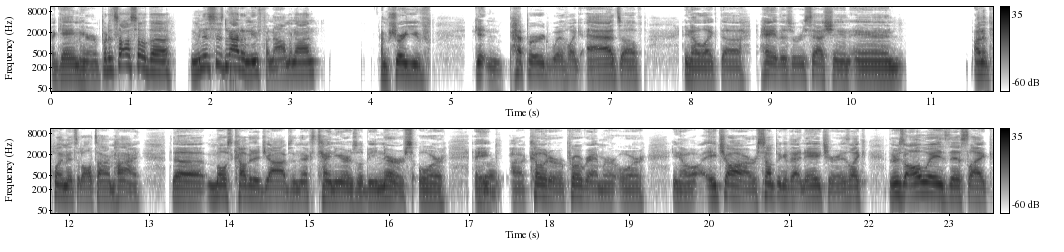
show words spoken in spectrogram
a game here. But it's also the I mean, this is not a new phenomenon. I'm sure you've getting peppered with like ads of, you know, like the hey, there's a recession and unemployment's at all time high. The most coveted jobs in the next 10 years will be nurse or a right. uh, coder or programmer or, you know, HR or something of that nature. It's like there's always this like,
